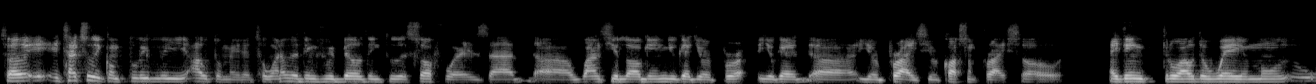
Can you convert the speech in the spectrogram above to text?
So it's actually completely automated. So one of the things we build into the software is that uh, once you log in, you get your you get uh, your price, your custom price. So I think throughout the way, mo-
